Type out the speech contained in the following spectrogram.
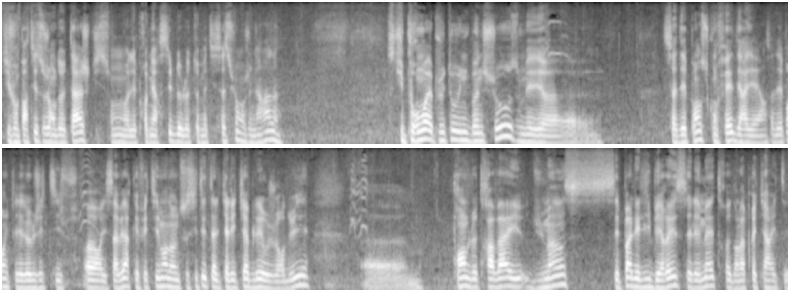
qui font partie de ce genre de tâches qui sont les premières cibles de l'automatisation en général. Ce qui pour moi est plutôt une bonne chose, mais euh, ça dépend ce qu'on fait derrière, ça dépend quel est l'objectif. Or, il s'avère qu'effectivement, dans une société telle qu'elle est câblée aujourd'hui, euh, prendre le travail d'humain, c'est pas les libérer, c'est les mettre dans la précarité.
